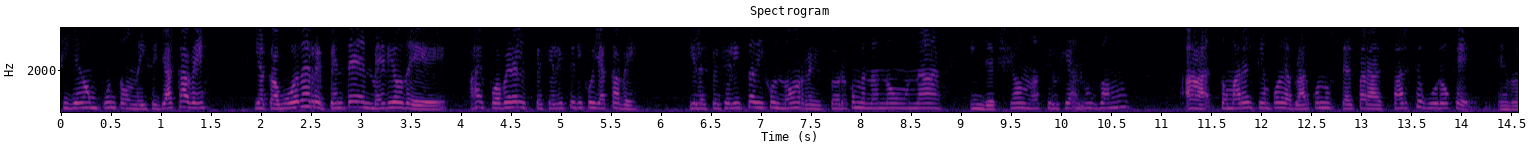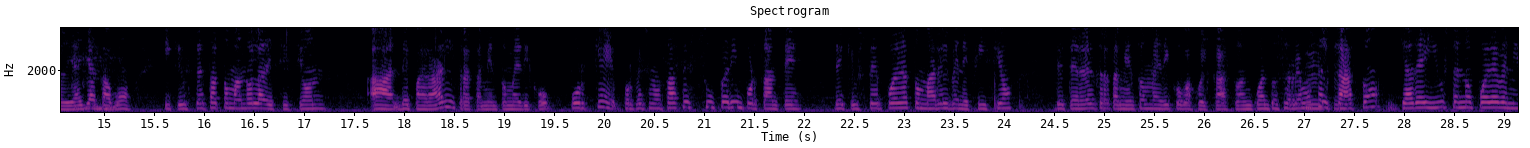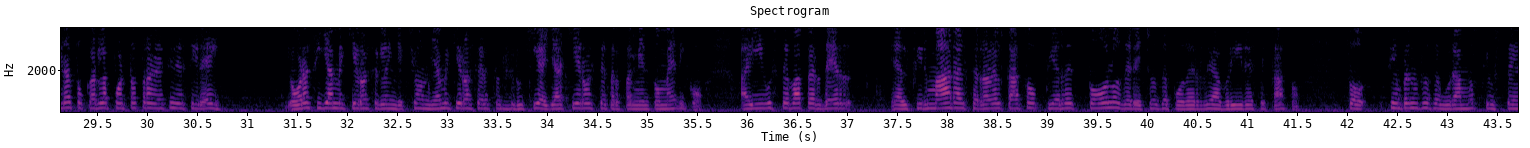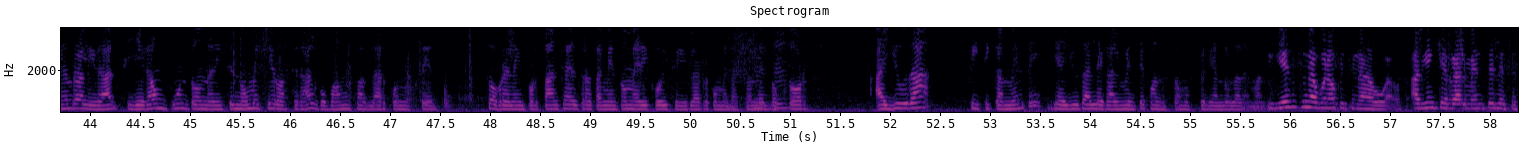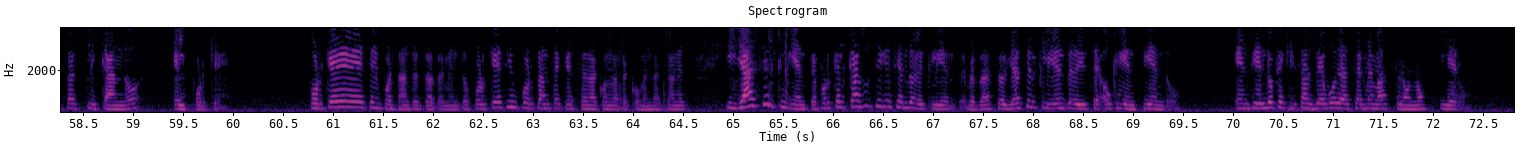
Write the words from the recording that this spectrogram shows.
si llega un punto donde dice, ya acabé, y acabó de repente en medio de, ay, fue a ver al especialista y dijo, ya acabé. Y el especialista dijo, no, estoy recomendando una inyección, una cirugía. Nos vamos a tomar el tiempo de hablar con usted para estar seguro que en realidad ya acabó y que usted está tomando la decisión ah, de parar el tratamiento médico. ¿Por qué? Porque se nos hace súper importante de que usted pueda tomar el beneficio de tener el tratamiento médico bajo el caso. En cuanto cerremos el caso, ya de ahí usted no puede venir a tocar la puerta otra vez y decir, hey, ahora sí ya me quiero hacer la inyección, ya me quiero hacer esa cirugía, ya quiero este tratamiento médico. Ahí usted va a perder, al firmar, al cerrar el caso, pierde todos los derechos de poder reabrir ese caso. So, siempre nos aseguramos que usted en realidad, si llega a un punto donde dice, no me quiero hacer algo, vamos a hablar con usted sobre la importancia del tratamiento médico y seguir la recomendación del Ujú. doctor. Ayuda físicamente y ayuda legalmente cuando estamos peleando la demanda. Y esa es una buena oficina de abogados. Alguien que realmente les está explicando el por qué. ¿Por qué es importante el tratamiento? ¿Por qué es importante que se da con las recomendaciones? Y ya si el cliente, porque el caso sigue siendo el cliente, ¿verdad? So, ya si el cliente dice, ok, entiendo. Entiendo que quizás debo de hacerme más, pero no quiero.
